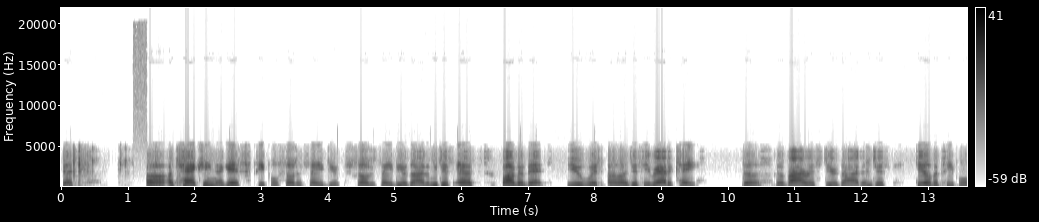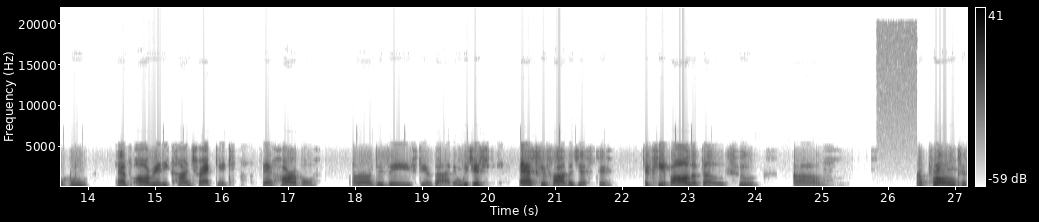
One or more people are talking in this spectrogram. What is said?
that's uh, attacking, I guess, people, so to say, dear, so to say, dear God, and we just ask, Father, that you would uh, just eradicate the the virus, dear God, and just heal the people who have already contracted that horrible uh, disease, dear God, and we just ask you, Father, just to to keep all of those who uh, are prone to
